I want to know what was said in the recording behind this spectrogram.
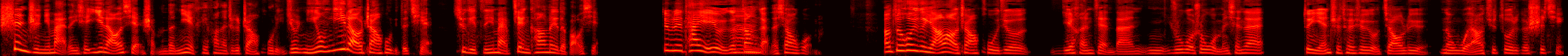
甚至你买的一些医疗险什么的，你也可以放在这个账户里，就是你用医疗账户里的钱去给自己买健康类的保险，对不对？它也有一个杠杆的效果嘛。然后最后一个养老账户就也很简单，你如果说我们现在对延迟退休有焦虑，那我要去做这个事情，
